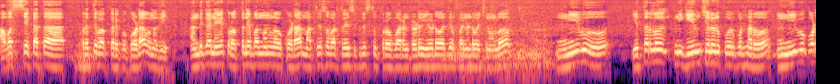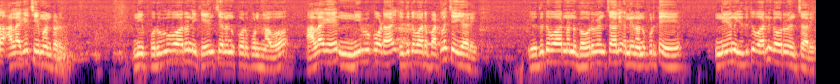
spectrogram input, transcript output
ఆవశ్యకత ప్రతి ఒక్కరికి కూడా ఉన్నది. అందుకనే క్రొత్త నిబంధనలో కూడా మత్స్య వార్త యేసుక్రీస్తు ప్రభువారు అంటాడు ఏడవ అధ్యాయం పన్నెండు వచనంలో నీవు ఇతరులు నీకు ఏం చేయాలని కోరుకుంటున్నారో నీవు కూడా అలాగే చేయమంటాడు. నీ పొరుగువారు నీకేం చేయాలని కోరుకుంటున్నావో అలాగే నీవు కూడా ఎదుటివారి పట్ల చేయాలి. ఎదుటివారు నన్ను గౌరవించాలి అని నేను అనుకుంటే నేను ఎదుటివారిని గౌరవించాలి.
